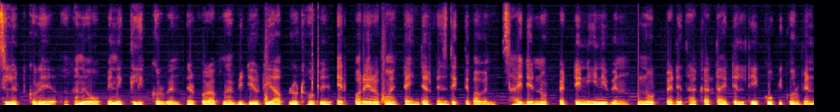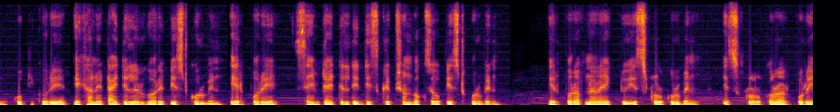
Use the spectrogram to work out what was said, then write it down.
সিলেক্ট করে ওখানে ওপেনে ক্লিক করবেন। এরপর আপনার ভিডিওটি আপলোড হবে। এরপর এরকম একটা ইন্টারফেস দেখতে পাবেন। সাইডের নোটপ্যাডটি নিয়ে নেবেন। নোটপ্যাডে থাকা টাইটেলটি কপি করবেন। কপি করে এখানে টাইটেলের ঘরে পেস্ট করবেন। এরপরে সেম টাইটেলটি ডিসক্রিপশন বক্সেও পেস্ট করবেন। এরপর আপনারা একটু স্ক্রল করবেন। স্ক্রল করার পরে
